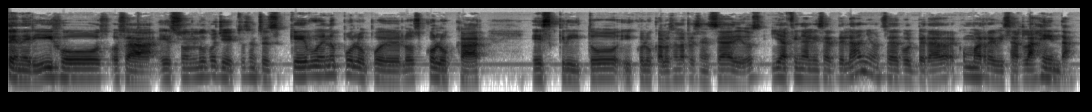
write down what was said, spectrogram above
tener hijos, o sea, esos son los proyectos, entonces qué bueno por poderlos colocar escrito y colocarlos en la presencia de Dios y a finalizar del año, o sea, volver a como a revisar la agenda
